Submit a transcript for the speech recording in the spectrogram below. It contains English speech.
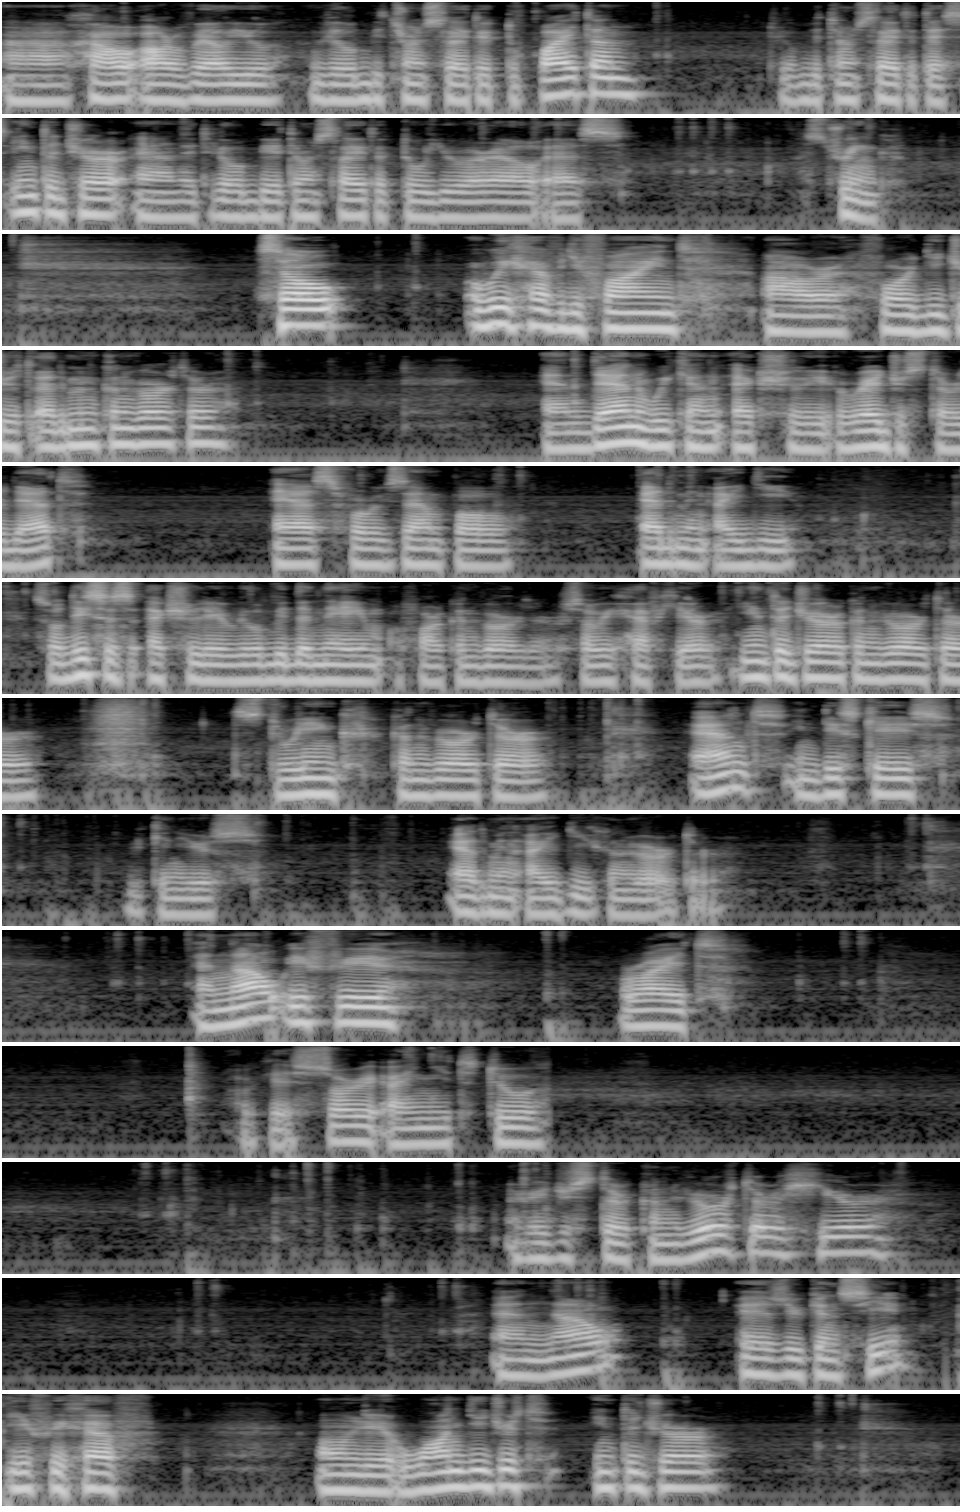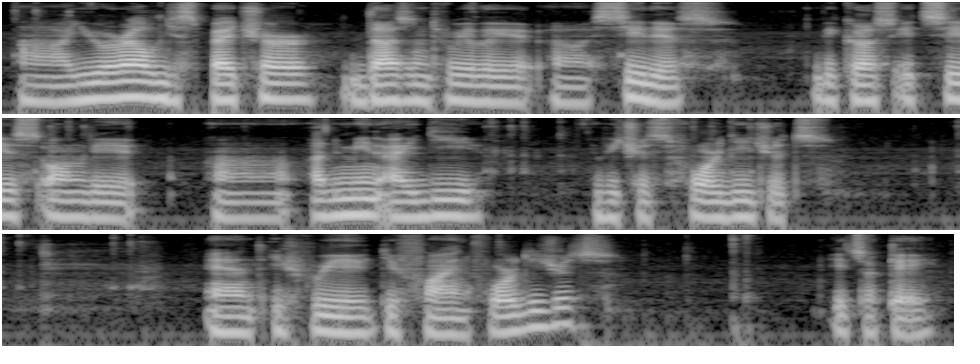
uh, how our value will be translated to Python. It will be translated as integer and it will be translated to URL as string. So we have defined our four digit admin converter and then we can actually register that as for example admin ID so this is actually will be the name of our converter. So we have here integer converter string converter and in this case we can use admin ID converter. And now if we write okay sorry I need to register converter here. And now as you can see if we have only one digit integer uh, URL dispatcher doesn't really uh, see this because it sees only uh, admin ID which is four digits. And if we define four digits it's okay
